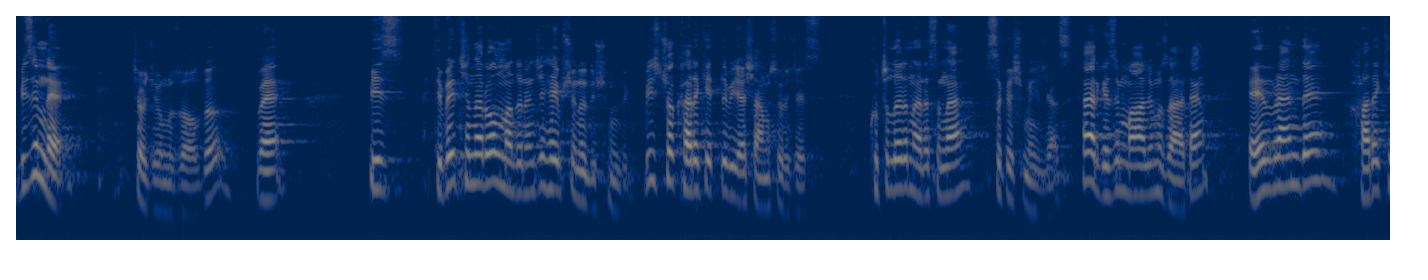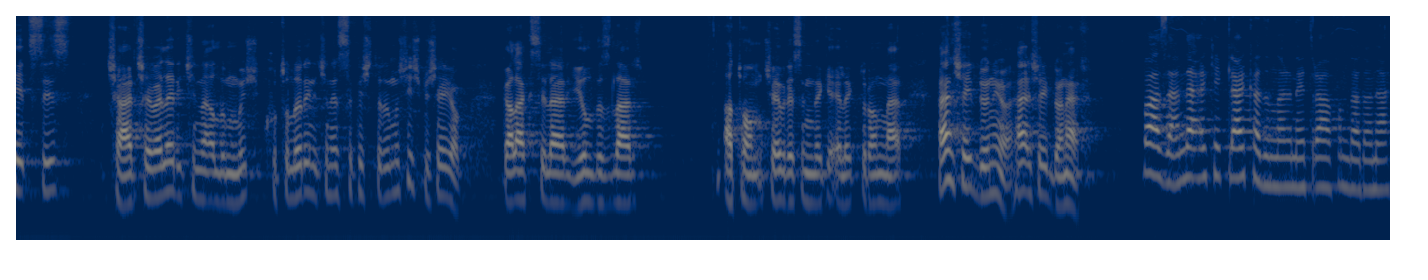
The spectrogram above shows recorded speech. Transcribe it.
Bizim de çocuğumuz oldu ve biz Tibet Çınar olmadan önce hep şunu düşündük. Biz çok hareketli bir yaşam süreceğiz. Kutuların arasına sıkışmayacağız. Herkesin malumu zaten evrende hareketsiz, çerçeveler içine alınmış, kutuların içine sıkıştırılmış hiçbir şey yok. Galaksiler, yıldızlar, atom, çevresindeki elektronlar, her şey dönüyor, her şey döner. Bazen de erkekler kadınların etrafında döner.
